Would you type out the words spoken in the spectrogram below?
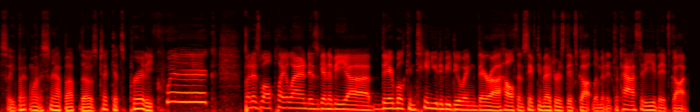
So you might want to snap up those tickets pretty quick but as well, Playland is going to be, uh, they will continue to be doing their uh, health and safety measures. They've got limited capacity. They've got,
